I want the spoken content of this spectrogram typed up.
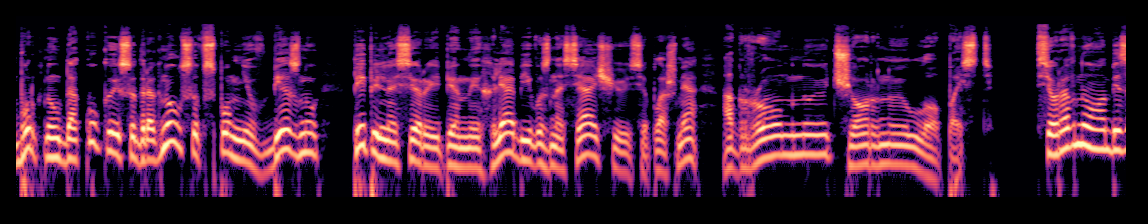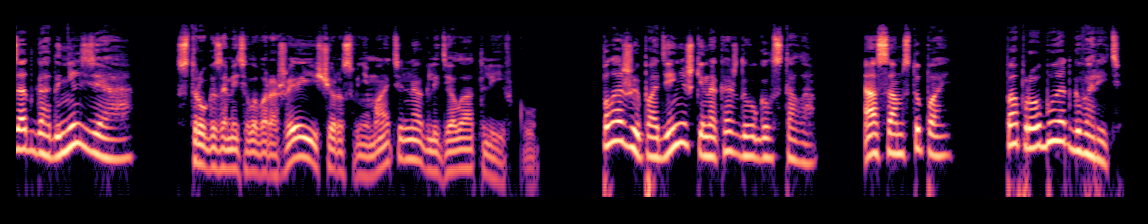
Буркнул Дакука и содрогнулся, вспомнив бездну, пепельно-серые пенные хляби и возносящуюся плашмя огромную черную лопасть. «Все равно без отгада нельзя», — строго заметила ворожея и еще раз внимательно оглядела отливку. «Положи по денежке на каждый угол стола, а сам ступай. Попробуй отговорить».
